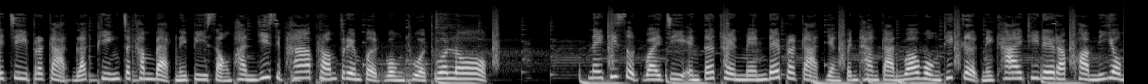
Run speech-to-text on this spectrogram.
YG ประกาศ Blackpink จะคัมแบ็กในปี 2025 พร้อมเตรียมเปิดวงทัวร์ทั่วโลก ในที่สุด YG Entertainment ได้ประกาศอย่างเป็นทางการว่าวงที่เกิดในค่ายที่ได้รับความนิยม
